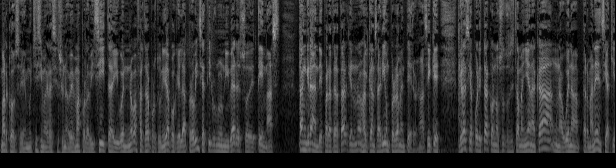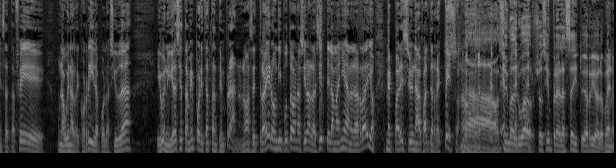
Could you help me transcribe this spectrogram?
Marcos, eh, muchísimas gracias una vez más por la visita y bueno, no va a faltar oportunidad porque la provincia tiene un universo de temas tan grandes para tratar que no nos alcanzaría un programa entero, ¿no? Así que gracias por estar con nosotros esta mañana acá, una buena permanencia aquí en Santa Fe, una buena recorrida por la ciudad y bueno, y gracias también por estar tan temprano, ¿no? Hacer traer a un diputado nacional a las 7 de la mañana a la radio me parece una falta de respeto, ¿no? No, soy madrugador. Yo siempre a las 6 estoy arriba. Lo bueno,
